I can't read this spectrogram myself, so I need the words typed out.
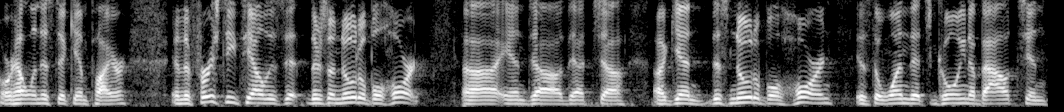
or Hellenistic Empire. And the first detail is that there's a notable horn. Uh, and uh, that, uh, again, this notable horn is the one that's going about in,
